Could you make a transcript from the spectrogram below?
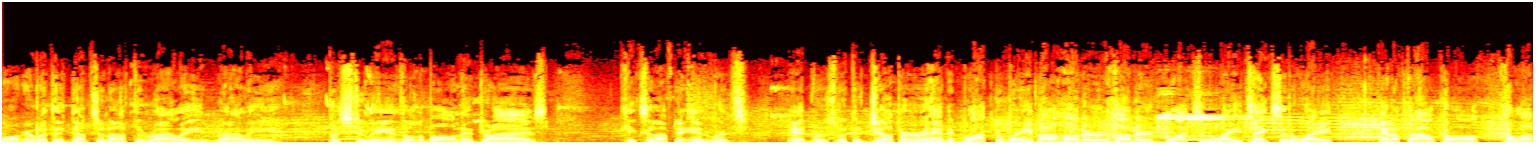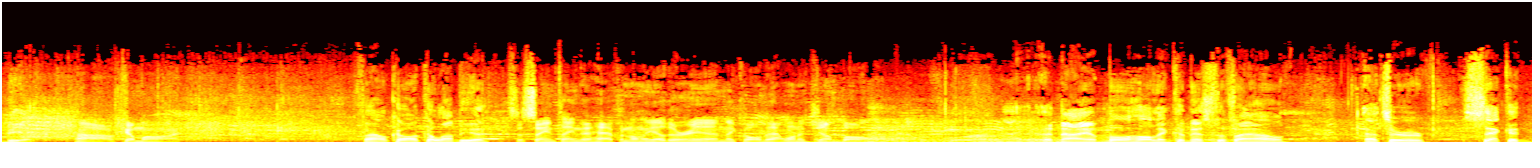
Morgan with it, dumps it off to Riley. Riley puts two hands on the ball and then drives, kicks it off to Edwards. Edwards with the jumper, had it blocked away by Hunter. Hunter blocks it away, takes it away, and a foul call Columbia. Oh, come on. Foul call Columbia. It's the same thing that happened on the other end. They called that one a jump ball. Anaya Mulholland commits the foul. That's her second,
